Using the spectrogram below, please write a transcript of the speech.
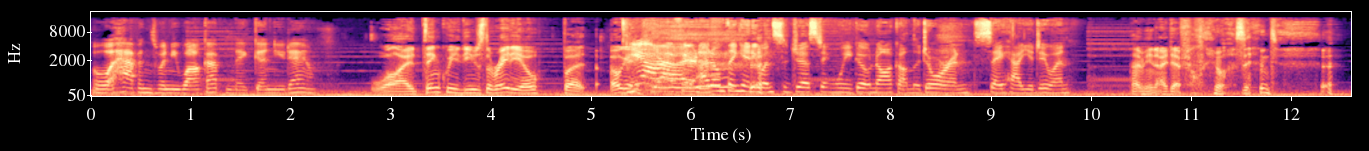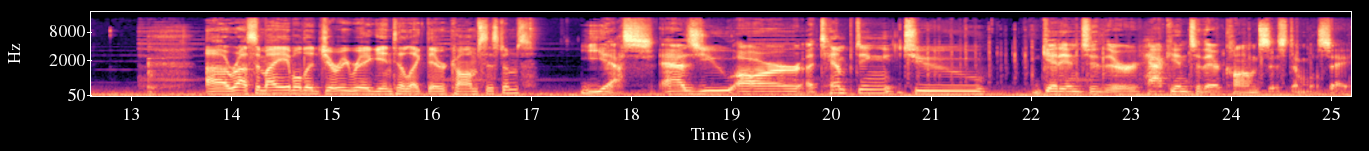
Well, what happens when you walk up and they gun you down? Well, I think we'd use the radio, but okay. Yeah. yeah, I, I don't think anyone's suggesting we go knock on the door and say how you doing. I mean, I definitely wasn't. uh, Russ, am I able to jury rig into like their comm systems? Yes, as you are attempting to get into their hack into their comm system, we'll say.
